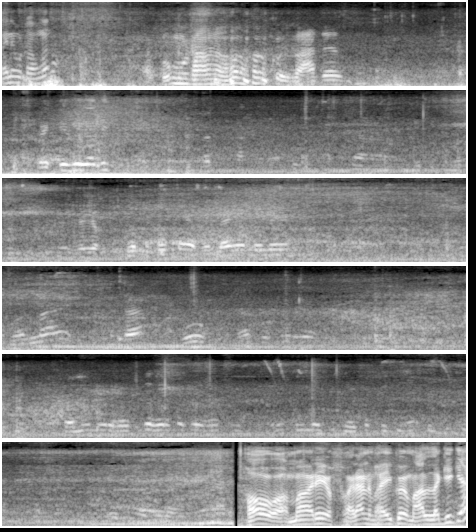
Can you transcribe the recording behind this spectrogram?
देखा मैं नहीं उठाऊँगा ना? तुम उठाओ ना। कोई बात है। प्रैक्टिस भी होगी हो हमारे फरहान भाई को माल लगी क्या?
